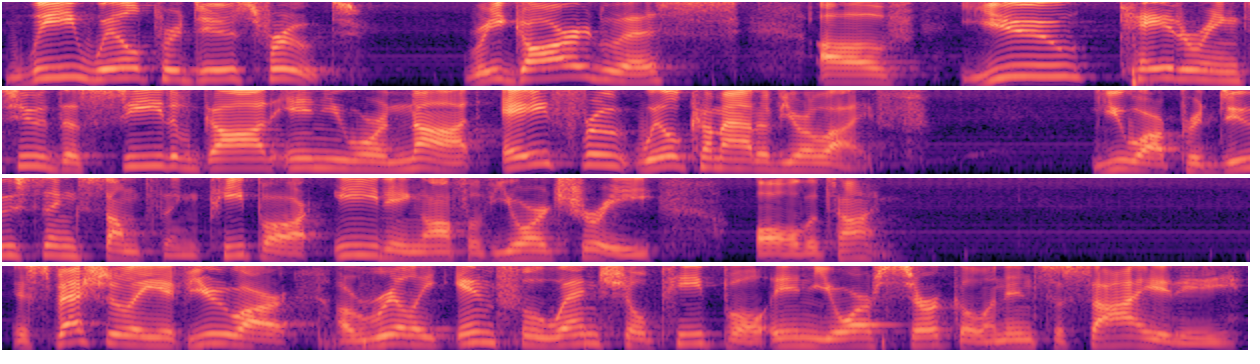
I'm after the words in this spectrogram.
We will produce fruit regardless of you catering to the seed of God in you or not. A fruit will come out of your life. You are producing something. People are eating off of your tree all the time. Especially if you are a really influential people in your circle and in society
